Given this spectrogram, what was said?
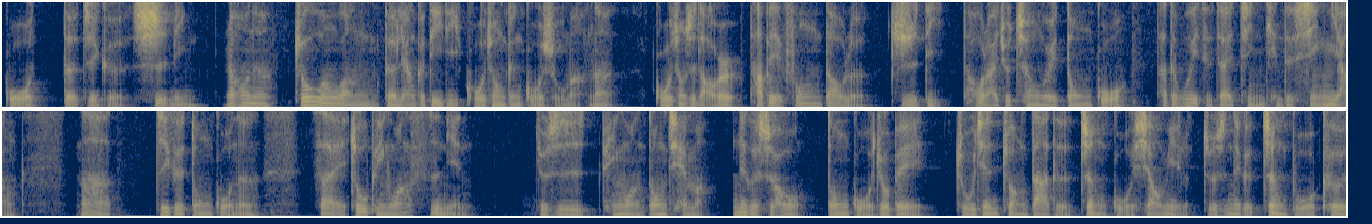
国。的这个市民，然后呢，周文王的两个弟弟国仲跟国叔嘛，那国仲是老二，他被封到了质地，后来就称为东国，他的位置在今天的荥阳。那这个东国呢，在周平王四年，就是平王东迁嘛，那个时候东国就被逐渐壮大的郑国消灭了，就是那个郑伯克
